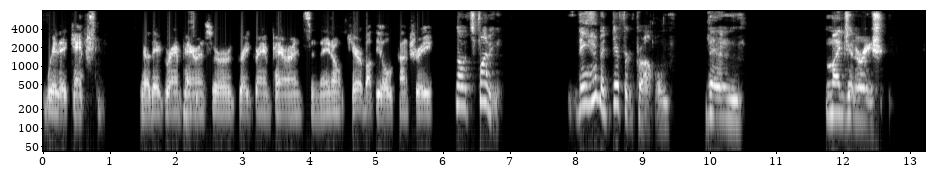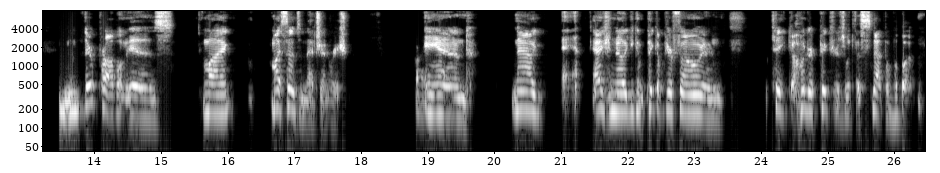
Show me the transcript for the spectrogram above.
where they came from you know, their grandparents or great grandparents, and they don't care about the old country. No, it's funny. They have a different problem than my generation. Mm-hmm. Their problem is my my son's in that generation, right. and now, as you know, you can pick up your phone and take a hundred pictures with the snap of a button.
